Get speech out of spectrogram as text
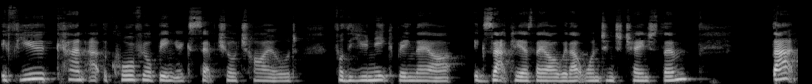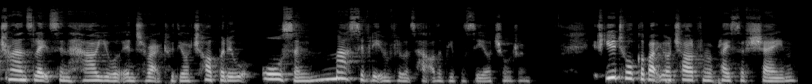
if you can, at the core of your being, accept your child for the unique being they are exactly as they are without wanting to change them. That translates in how you will interact with your child, but it will also massively influence how other people see your children. If you talk about your child from a place of shame,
